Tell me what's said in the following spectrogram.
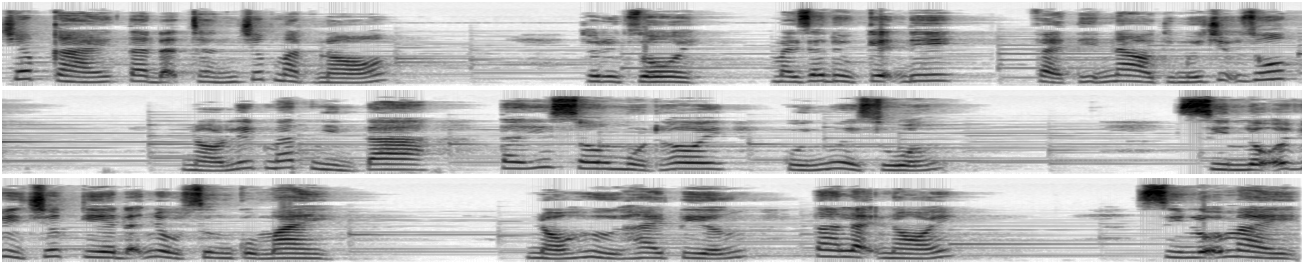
chớp cái ta đã chắn trước mặt nó. Thôi được rồi, mày ra điều kiện đi, phải thế nào thì mới chịu giúp. Nó liếc mắt nhìn ta, ta hít sâu một hơi, cúi người xuống. Xin lỗi vì trước kia đã nhổ sừng của mày. Nó hử hai tiếng, ta lại nói. Xin lỗi mày,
